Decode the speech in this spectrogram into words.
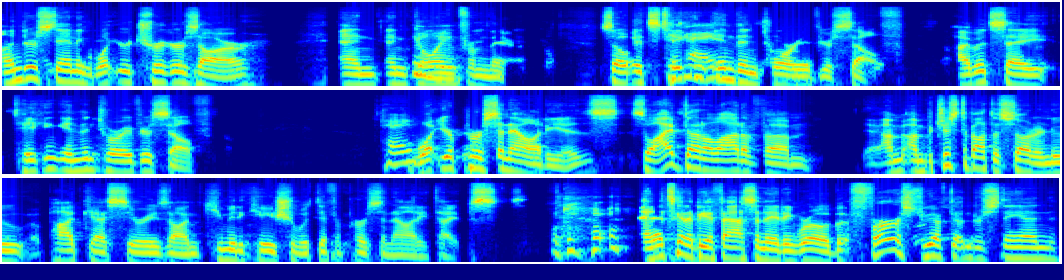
understanding what your triggers are and and going mm-hmm. from there. So it's taking okay. inventory of yourself. I would say taking inventory of yourself. Okay. What your personality is. So i've done a lot of um, I'm, I'm just about to start a new podcast series on communication with different personality types. Okay. and it's going to be a fascinating road but first you have to understand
